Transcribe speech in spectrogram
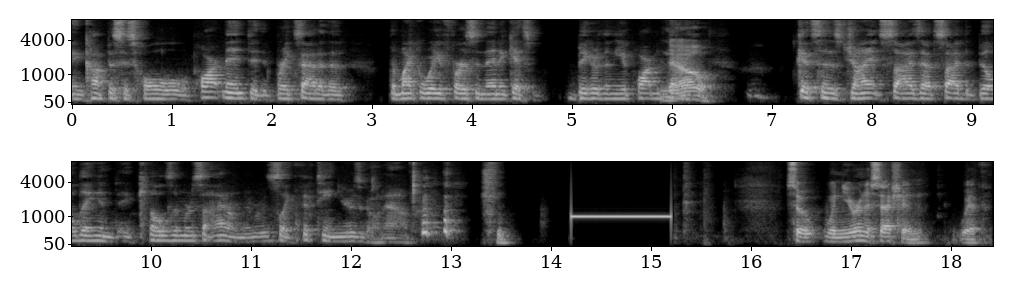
encompass his whole apartment. It breaks out of the the microwave first, and then it gets bigger than the apartment. No. gets to this giant size outside the building, and it kills him or something. I don't remember. It was like 15 years ago now. So when you're in a session with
